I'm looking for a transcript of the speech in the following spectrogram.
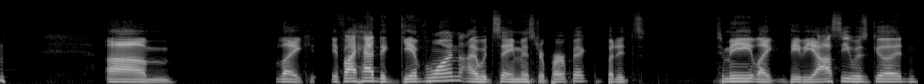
um like if I had to give one, I would say Mr. Perfect, but it's to me like DiBiase was good,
